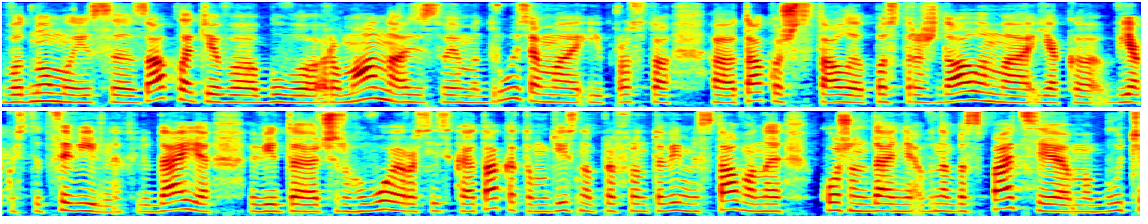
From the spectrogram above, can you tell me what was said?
в одному із закладів, був Роман зі своїми друзями, і просто також стали постраждалими як в якості цивільних людей від чергової російської атаки. Тому дійсно прифронтові міста вони кожен день в небезпеці, мабуть,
